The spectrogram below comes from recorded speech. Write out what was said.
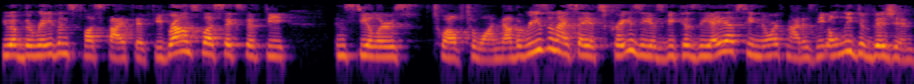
You have the Ravens plus 550, Browns plus 650, and Steelers 12 to 1. Now, the reason I say it's crazy is because the AFC North, Matt, is the only division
